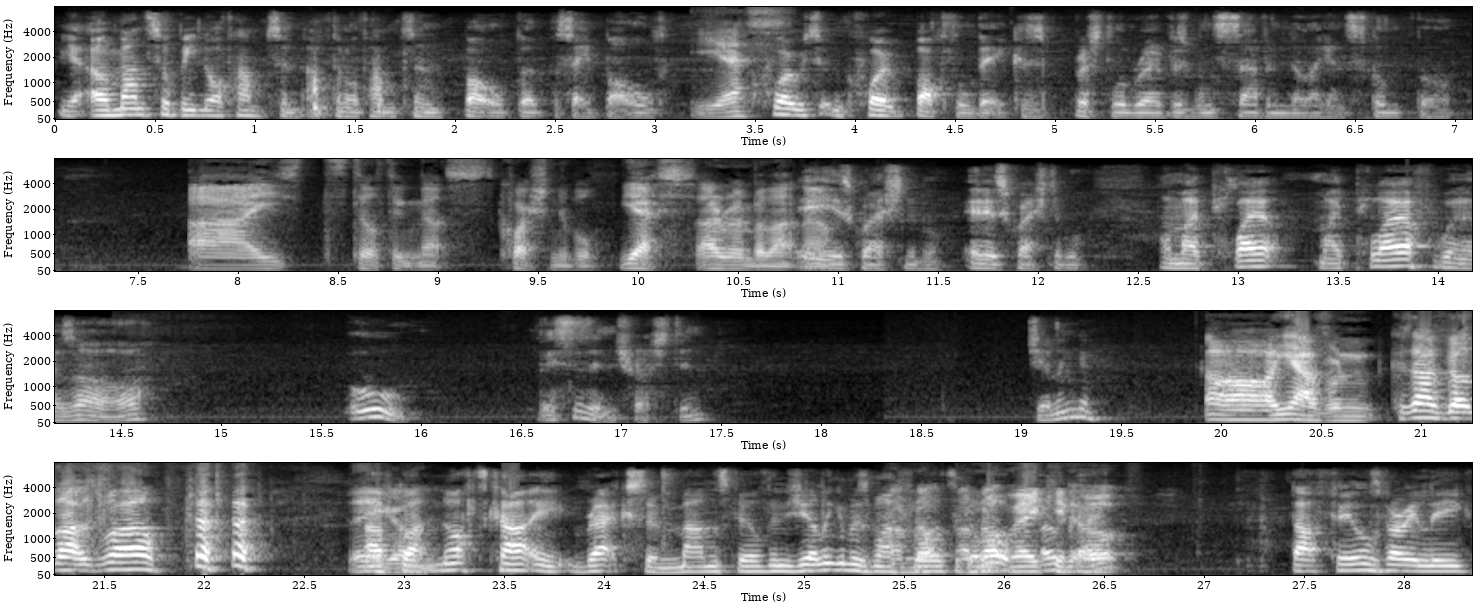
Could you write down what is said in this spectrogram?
yeah, oh, Mansfield beat Northampton after Northampton bottled, the, say bottled, yes, quote unquote bottled it because Bristol Rovers won 7 0 against Scunthorpe. I still think that's questionable. Yes, I remember that now. It is questionable. It is questionable. And my play my playoff winners are. Ooh, this is interesting. Gillingham. Oh, yeah, because I've got that as well. I've go. got Notts County, Wrexham, Mansfield, and Gillingham as my I'm not, I'm not up. making it Okay. up. That feels very league.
